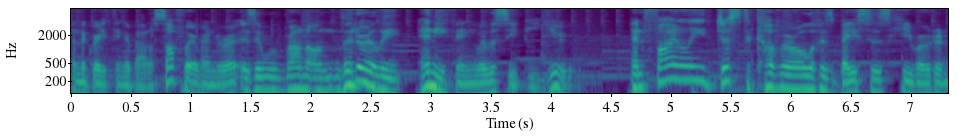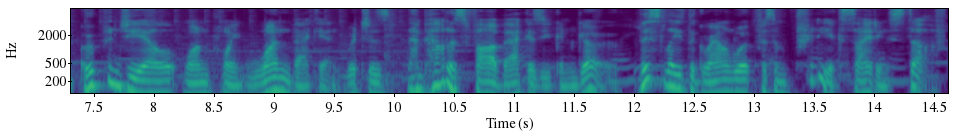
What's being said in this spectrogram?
and the great thing about a software renderer is it will run on literally anything with a CPU. And finally, just to cover all of his bases, he wrote an OpenGL 1.1 backend, which is about as far back as you can go. This lays the groundwork for some pretty exciting stuff.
